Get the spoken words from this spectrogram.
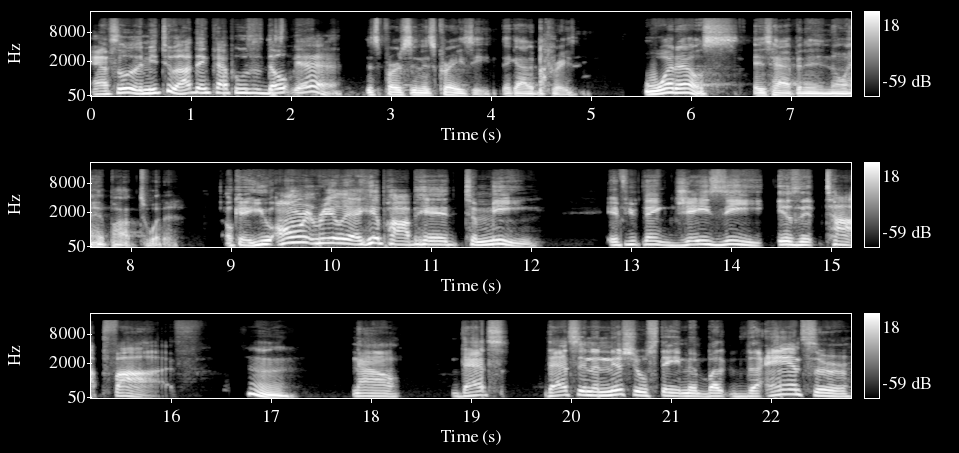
absolutely me too i think papoose is dope yeah this person is crazy. They got to be crazy. What else is happening on hip hop Twitter? okay you aren't really a hip-hop head to me if you think jay-z isn't top five Hmm. Now, that's that's an initial statement, but the answer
